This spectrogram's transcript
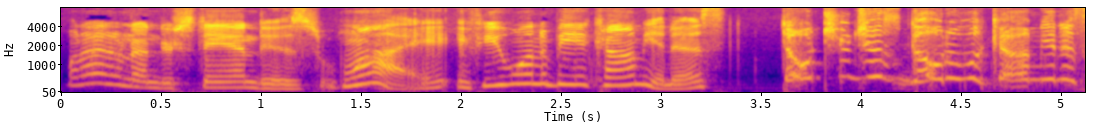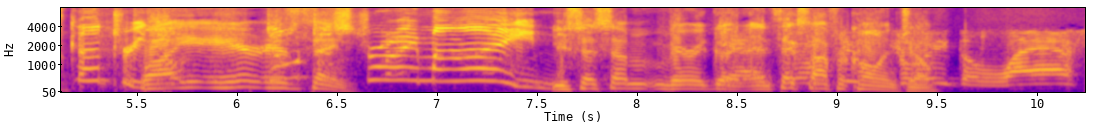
What I don't understand is why, if you want to be a communist, don't you just go to a communist country? Well, Don't- here- here's don't the thing. destroy mine. You said something very good, Yeah, and thanks a lot for calling, Joe. destroy The last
